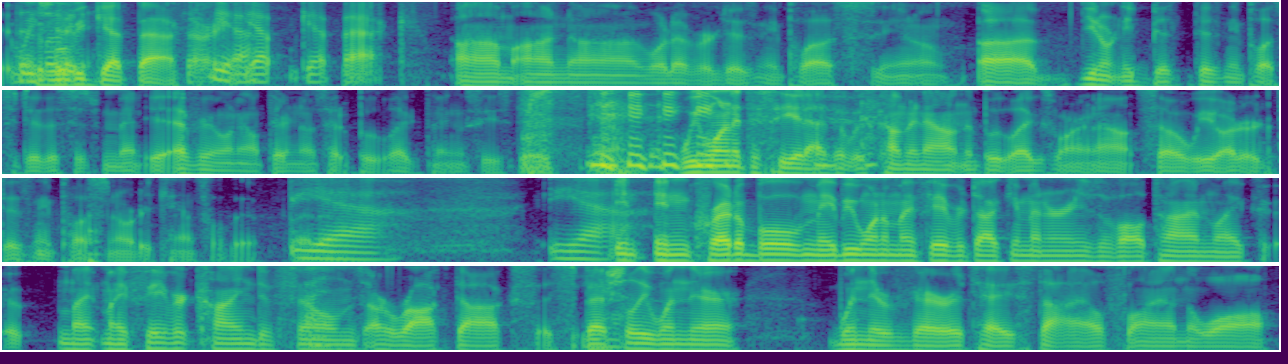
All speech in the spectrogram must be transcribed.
the We The should- movie Get Back Sorry, Yeah. yep, get back. Um, on uh, whatever Disney Plus. You know, uh, you don't need Bis- Disney Plus to do this. There's many, everyone out there knows how to bootleg things these days. You know, we wanted to see it as it was coming out, and the bootlegs weren't out, so we ordered Disney Plus and already canceled it. But, uh, yeah, yeah. in, incredible maybe one of my favorite documentaries of all time like uh, my, my favorite kind of films are rock docs especially when they're when they're verite style fly on the wall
